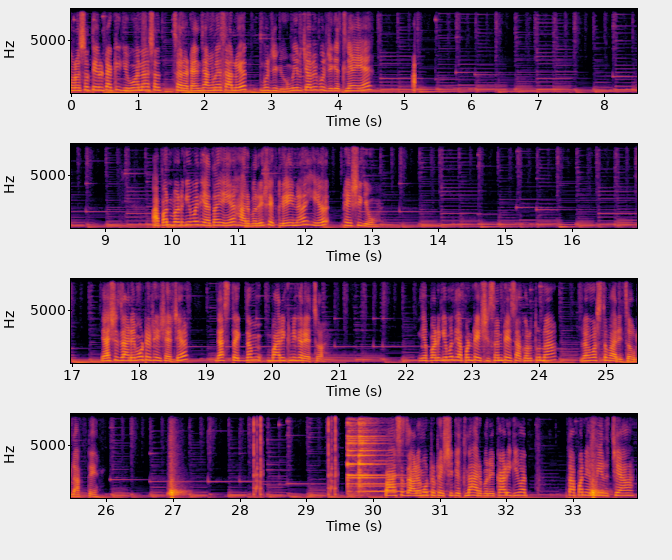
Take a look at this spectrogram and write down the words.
थोडंसं तेल टाकी घेऊ आणि असं सराट्याने चांगल्या चालू आहेत भुजी घेऊ. मिरच्या बी भुजी घेतली आहे. आपण बडगीमध्ये आता हे हरभरे शेकले ना हे ठेशी घेऊ. या असे जाडे मोठे ठेशाचे जास्त एकदम बारीक नाही करायचं. या बडगीमध्ये आपण ठेशीसन ठेसा करतो ना लय मस्त भारी चव लागते. पाच जाळे मोठं ठेशी घेतला हरभरे काळी घेऊ. आता आपण या मिरच्या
